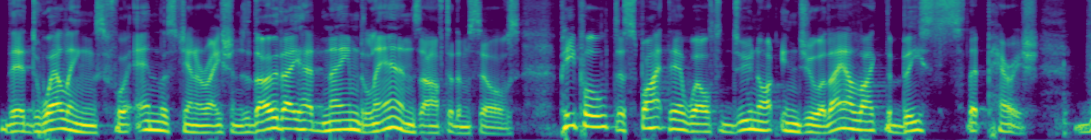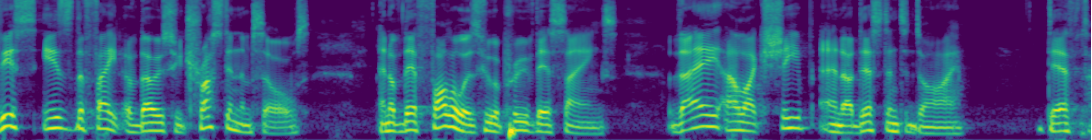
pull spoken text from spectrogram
their dwellings for endless generations, though they had named lands after themselves. People, despite their wealth, do not endure. They are like the beasts that perish. This is the fate of those who trust in themselves and of their followers who approve their sayings. They are like sheep and are destined to die. Death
